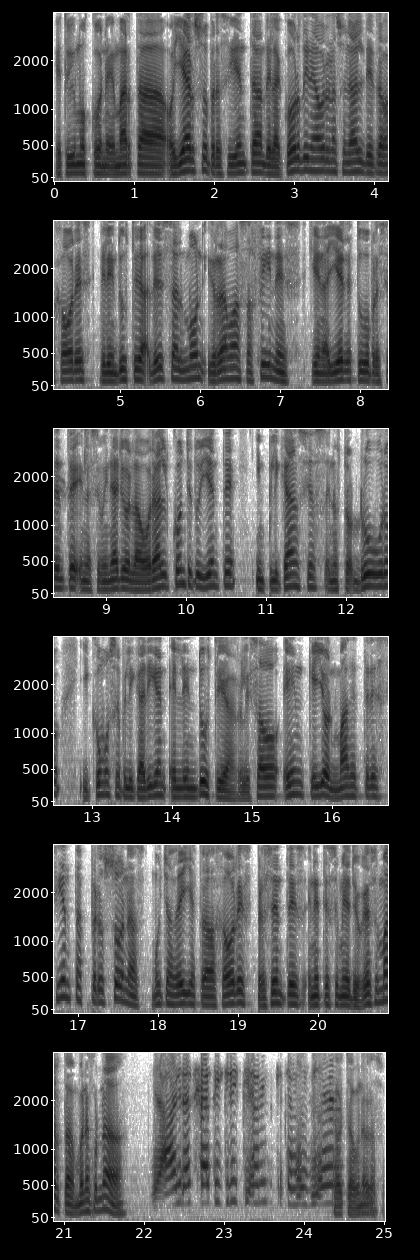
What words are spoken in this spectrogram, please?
Estuvimos con eh, Marta Ollarzo, presidenta de la Coordinadora Nacional de Trabajadores de la Industria del Salmón y Ramas Afines, quien ayer estuvo presente en el seminario laboral constituyente Implicancias en nuestro rubro y cómo se aplicarían en la industria, realizado en Quellón. Más de 300 personas, muchas de ellas trabajadores presentes en este seminario. Gracias, Marta. Buena jornada. Ya, gracias a ti, Cristian. Que esté muy bien. Chao, chao. Un abrazo.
